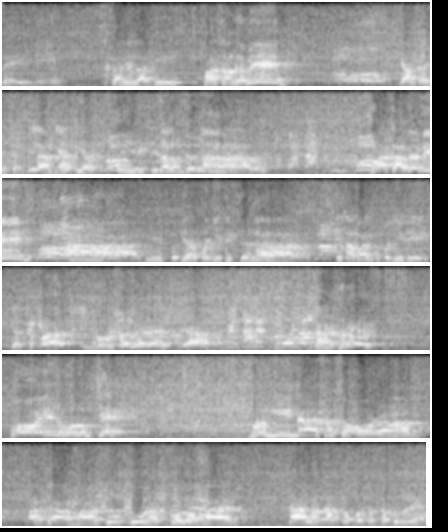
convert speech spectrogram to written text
B ini sekali lagi batal demi yang kencang bilangnya biar penyidik di dalam dengar. Batal demi ah gitu biar penyidik dengar. Kita bantu penyidik biar cepat ini urusan beres ya. Nah terus poin huruf C. Menghina seseorang agama suku ras golongan calon atau peserta pemilihan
